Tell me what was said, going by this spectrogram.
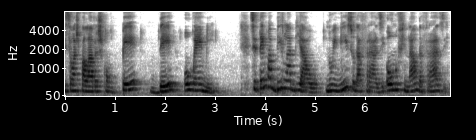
que são as palavras com P, B ou M. Se tem uma bilabial no início da frase ou no final da frase,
